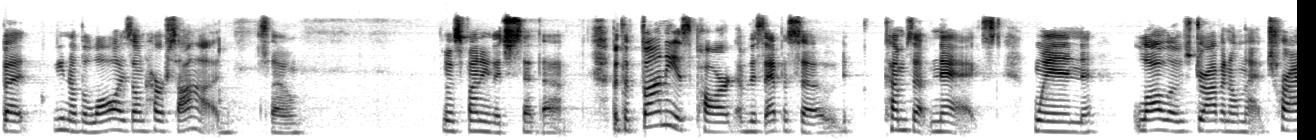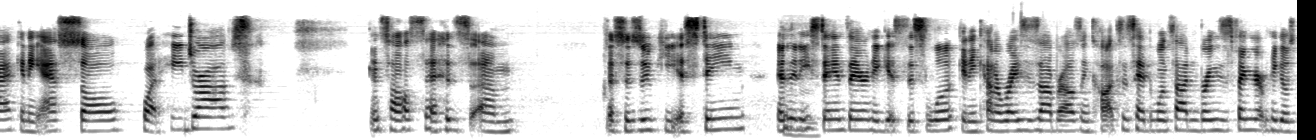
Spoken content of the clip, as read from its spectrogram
but you know the law is on her side. So it was funny that she said that. But the funniest part of this episode comes up next when lalo's driving on that track and he asks saul what he drives and Saul says, um, a Suzuki Esteem. And mm-hmm. then he mm-hmm. stands there and he gets this look and he kind of raises his eyebrows and cocks his head to one side and brings his finger up and he goes,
